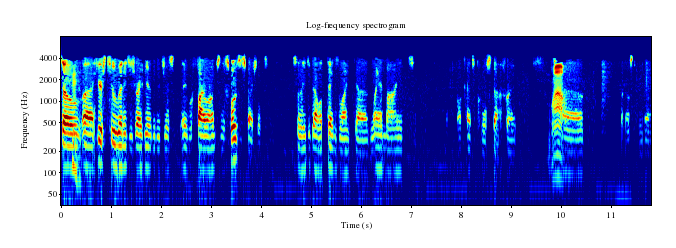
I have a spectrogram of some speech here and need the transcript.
So uh, here's two lineages right here that are just they were firearms and explosive specialists. So they developed things like uh, landmines, all kinds of cool stuff, right? Wow. Uh, what else do we have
